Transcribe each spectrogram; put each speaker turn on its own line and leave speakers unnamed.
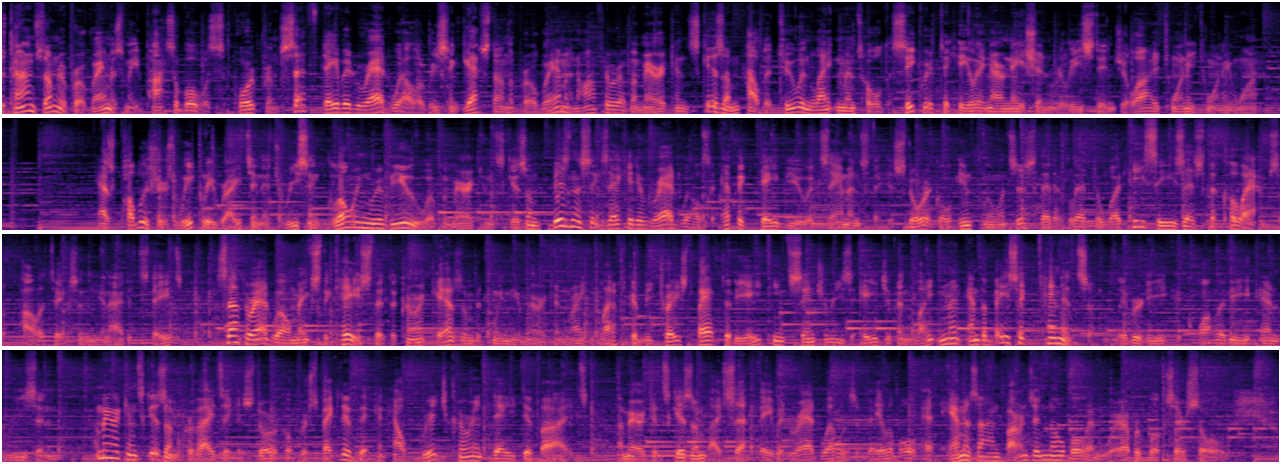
The Tom Sumner program is made possible with support from Seth David Radwell, a recent guest on the program and author of American Schism How the Two Enlightenments Hold a Secret to Healing Our Nation, released in July 2021. As Publishers Weekly writes in its recent glowing review of American Schism, business executive Radwell's epic debut examines the historical influences that have led to what he sees as the collapse of politics in the United States. Seth Radwell makes the case that the current chasm between the American right and left can be traced back to the 18th century's Age of Enlightenment and the basic tenets of liberty, equality, and reason. American Schism provides a historical perspective that can help bridge current day divides. American Schism by Seth David Radwell is available at Amazon, Barnes & Noble, and wherever books are sold.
